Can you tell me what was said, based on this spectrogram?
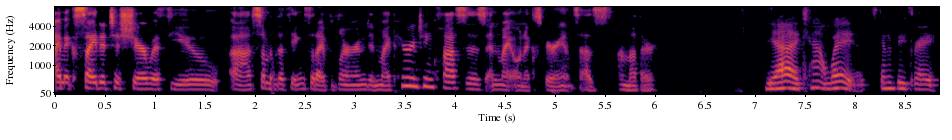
I'm excited to share with you uh, some of the things that I've learned in my parenting classes and my own experience as a mother. Yeah, I can't wait. It's going to be great.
